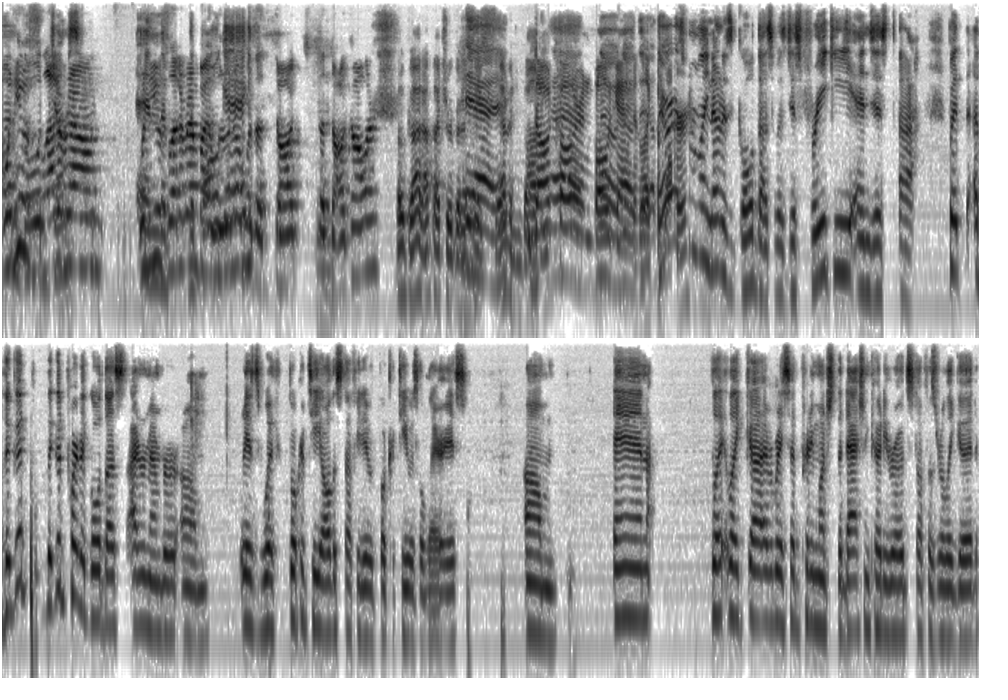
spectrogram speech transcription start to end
neon when he was gold led around when and he was the- led around by Luna gag. with a dog, a dog collar. Oh God, I thought you were going to Yeah, say seven, Bobby. Dog collar and ball no, gag. No, the, like the artist formerly known as Goldust was just freaky and just. Uh, but the good, the good part of Goldust, I remember, um, is with Booker T. All the stuff he did with Booker T was hilarious. Um, and like, like uh, everybody said, pretty much the Dash and Cody Rhodes stuff was really good,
